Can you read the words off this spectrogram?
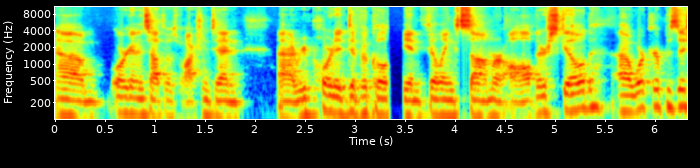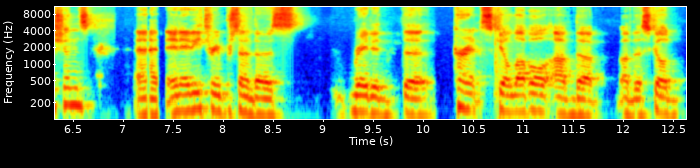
um, Oregon and Southwest Washington, uh, reported difficulty in filling some or all of their skilled uh, worker positions. And, and 83% of those rated the current skill level of the, of the skilled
